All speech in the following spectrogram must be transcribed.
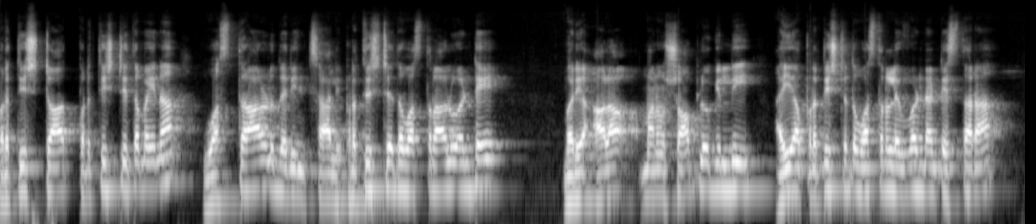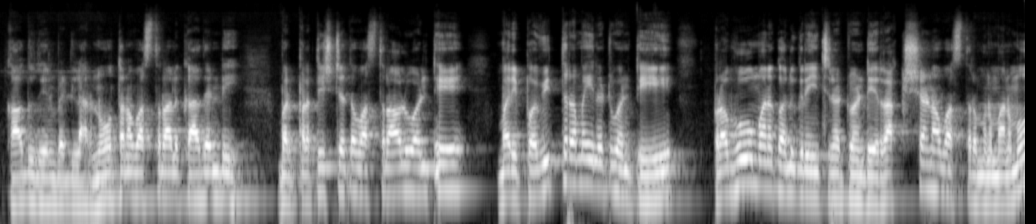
ప్రతిష్టా ప్రతిష్ఠితమైన వస్త్రాలను ధరించాలి. ప్రతిష్ఠిత వస్త్రాలు అంటే మరి అలా మనం షాప్లోకి వెళ్ళి అయ్యా ప్రతిష్ఠిత వస్త్రాలు ఇవ్వండి అంటే ఇస్తారా? కాదు దేని బిడ్డలారు. నూతన వస్త్రాలు కాదండి. మరి ప్రతిష్ఠిత వస్త్రాలు అంటే మరి పవిత్రమైనటువంటి ప్రభువు మనకు అనుగ్రహించినటువంటి రక్షణ వస్త్రమును మనము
